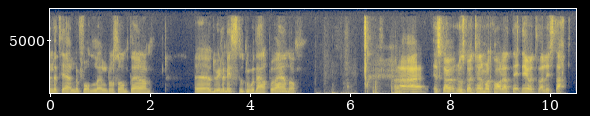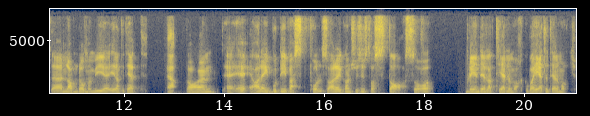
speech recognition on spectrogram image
eller Telefold eller noe sånt, det eh, Du ville mistet noe der på veien, da. Eh, jeg skal, nå skal Telemark ha det at det, det er jo et veldig sterkt eh, navn da med mye identitet. Ja. Da, eh, jeg, jeg, hadde jeg bodd i Vestfold, så hadde jeg kanskje syntes det var stas å bli en del av Telemark og bare hete Telemark.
